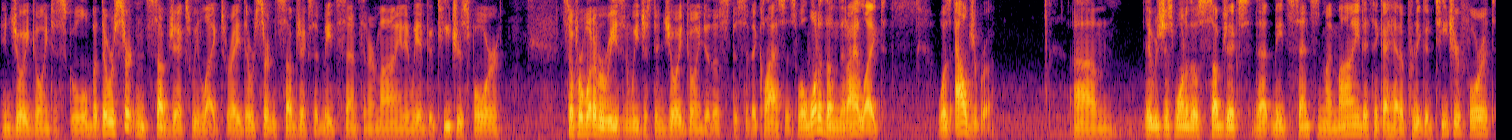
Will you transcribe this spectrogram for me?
enjoyed going to school, but there were certain subjects we liked, right? There were certain subjects that made sense in our mind and we had good teachers for. So, for whatever reason, we just enjoyed going to those specific classes. Well, one of them that I liked was algebra. Um, it was just one of those subjects that made sense in my mind. I think I had a pretty good teacher for it.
